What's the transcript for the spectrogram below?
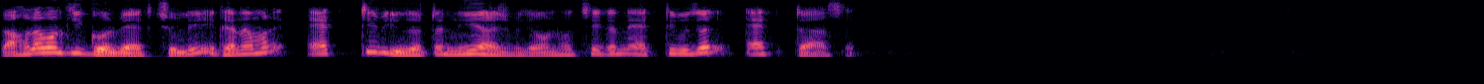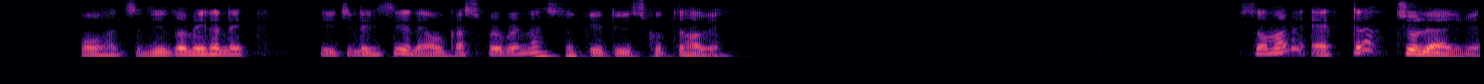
তাহলে আমার কি করবে অ্যাকচুয়ালি এখানে আমার অ্যাক্টিভ ইউজারটা নিয়ে আসবে, যেমন হচ্ছে এখানে অ্যাক্টিভ ইউজার একটা আছে। ও আচ্ছা যেহেতু আমি এখানে এইটা লিখেছি অল কাজ করবে না সো কেট ইউজ করতে হবে। সো আমার একটা চলে আসবে।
